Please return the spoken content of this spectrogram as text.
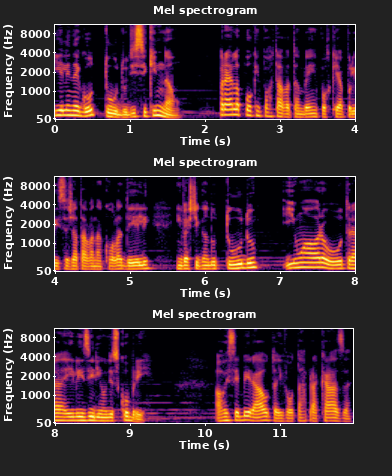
e ele negou tudo, disse que não. Para ela pouco importava também, porque a polícia já estava na cola dele, investigando tudo, e uma hora ou outra eles iriam descobrir. Ao receber alta e voltar para casa,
